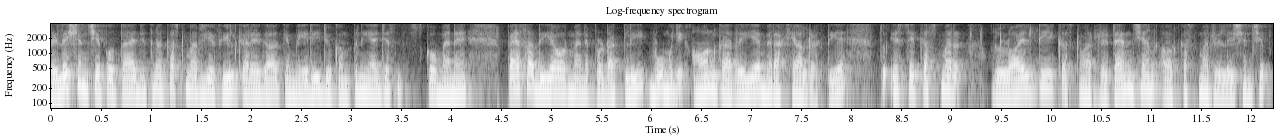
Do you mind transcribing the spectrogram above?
रिलेशनशिप होता है, जितना कस्टमर ये फील करेगा कि मेरी जो कंपनी है, जिसको मैंने पैसा दिया और मैंने प्रोडक्ट ली, वो मुझे ऑन कर रही है, मेरा ख्याल रखती है। तो इससे कस्टमर लॉयल्टी कस्टमर रिटेंशन और कस्टमर रिलेशनशिप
